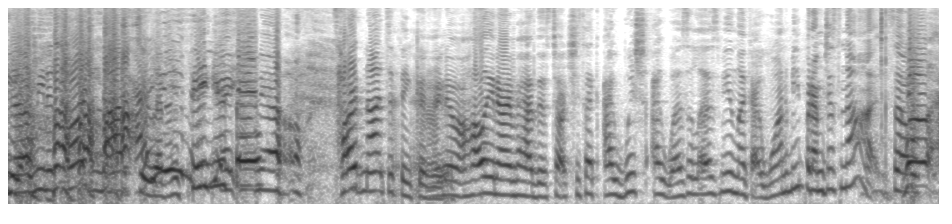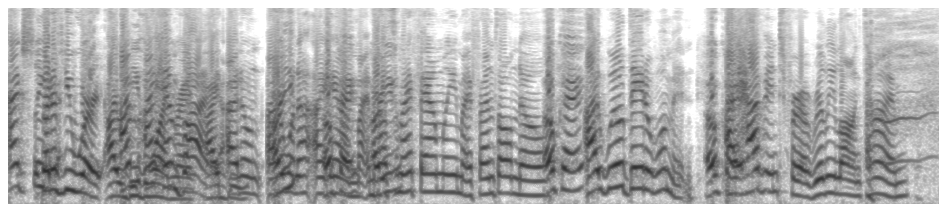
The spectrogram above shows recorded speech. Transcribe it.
You know? I mean, it's hard not to. Have you seen yourself? You know. It's hard not to think of I it. know. Holly and I have had this talk. She's like, I wish I was a lesbian, like I want to be, but I'm just not. So, Well, actually, but if you were, I would I'm, be the I one, am right? bi. I don't. Are I you? want to. I okay. am. My, most of my family, my friends all know. Okay. I will date a woman. Okay. I haven't for a really long time.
